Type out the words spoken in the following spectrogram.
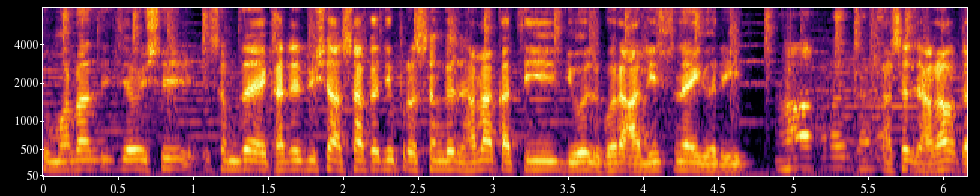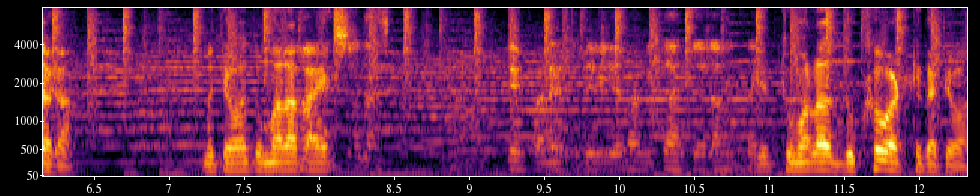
तुम्हाला तिच्याविषयी समजा एखाद्या दिवशी असा कधी प्रसंग झाला का ती दिवसभर आलीच नाही घरी? हा असं झाला होता का? मग तेव्हा तुम्हाला काय? ते पडायचं, ते याला विचार, त्याला विचार. म्हणजे तुम्हाला दुःख वाटतं का तेव्हा?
